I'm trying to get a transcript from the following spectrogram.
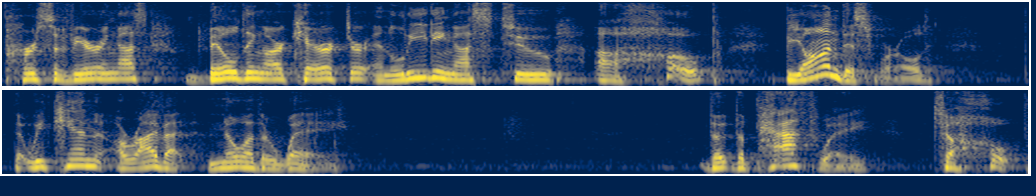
persevering us, building our character, and leading us to a hope beyond this world that we can arrive at no other way. The, the pathway to hope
